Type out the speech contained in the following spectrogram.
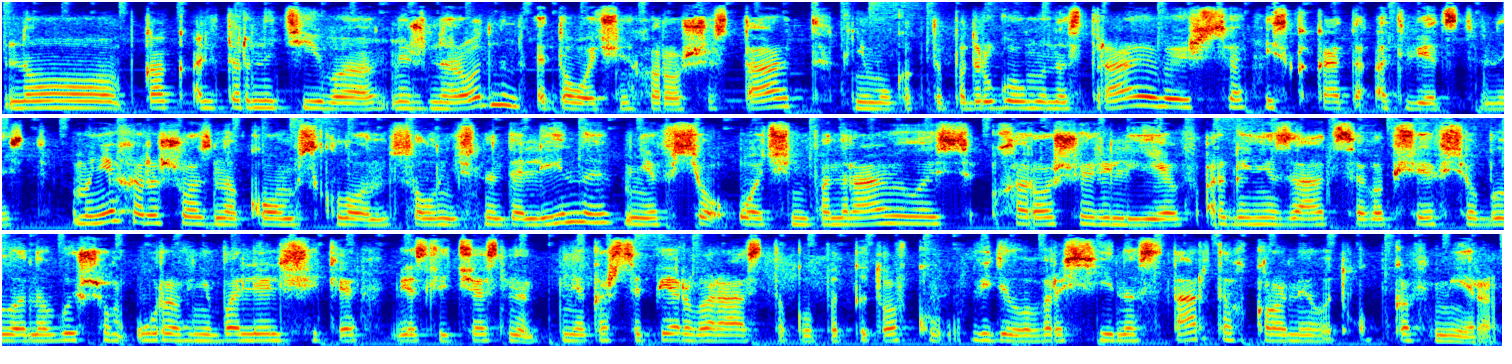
но как альтернатива международным это очень хороший старт. К нему как-то по-другому настраиваешься, есть какая-то ответственность. Мне хорошо знаком склон Солнечной долины. Мне все очень понравилось. Хороший рельеф, организация. Вообще все было на высшем уровне. Болельщики, если честно, мне кажется, первый раз такую подготовку видела в России на стартах, кроме вот Кубков мира.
